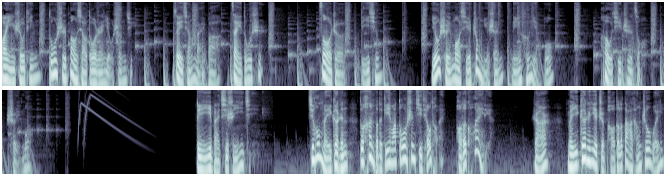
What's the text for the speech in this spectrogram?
欢迎收听都市爆笑多人有声剧《最强奶爸在都市》，作者：迪秋，由水墨携众女神联合演播，后期制作：水墨。第一百七十一集，几乎每个人都恨不得爹妈多生几条腿，跑得快点。然而，每一个人也只跑到了大堂周围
